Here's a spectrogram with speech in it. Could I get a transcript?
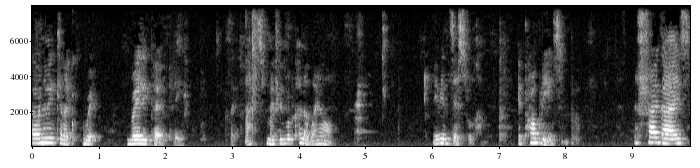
I want to make it like re really purpley. That's my favourite colour, why not? Maybe this will help. It probably isn't, let's try guys.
